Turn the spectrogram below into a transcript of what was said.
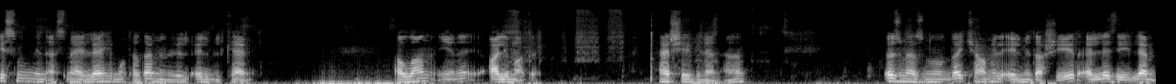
İsm min əsma'illahi mutadamin lil-ilmil kamil. Allahın yəni alim adı. Hər şey bilən, hə? Öz məzmununda kamil elmi daşıyır. Əlləzi ləm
